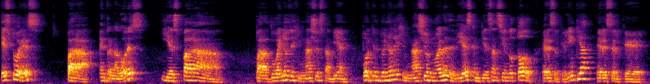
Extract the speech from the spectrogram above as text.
Esto es para entrenadores y es para, para dueños de gimnasios también. Porque el dueño de gimnasio 9 de 10 empiezan siendo todo. Eres el que limpia, eres el que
